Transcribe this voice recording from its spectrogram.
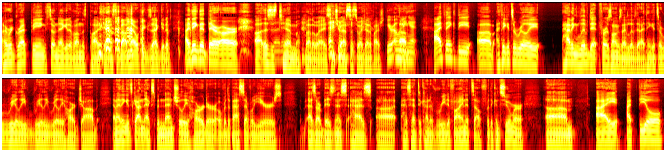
I regret being so negative on this podcast about network executives. I think that there are. Uh, this is Tim, by the way, since you asked us to identify. You're owning Um, it. I think the. Uh, I think it's a really. Having lived it for as long as I lived it, I think it's a really, really, really hard job, and I think it's gotten exponentially harder over the past several years as our business has uh, has had to kind of redefine itself for the consumer. Um, I I feel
